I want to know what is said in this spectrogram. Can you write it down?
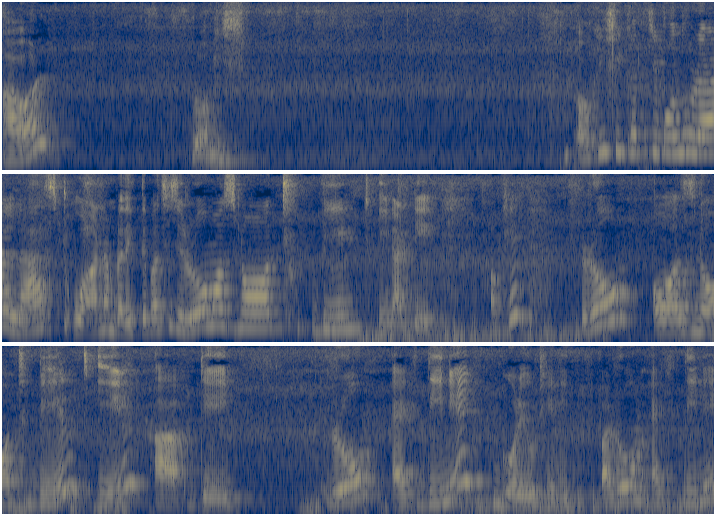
our promise okay শিক্ষার্থী বন্ধুরা লাস্ট ওয়ান আমরা দেখতে পাচ্ছি যে Rome was not build in a day okay Rome was not build in a day Rome একদিনে গড়ে ওঠেনি বা রোম একদিনে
